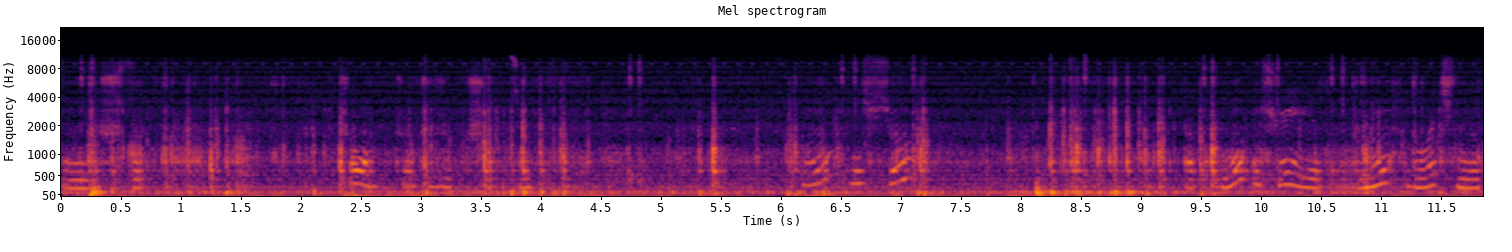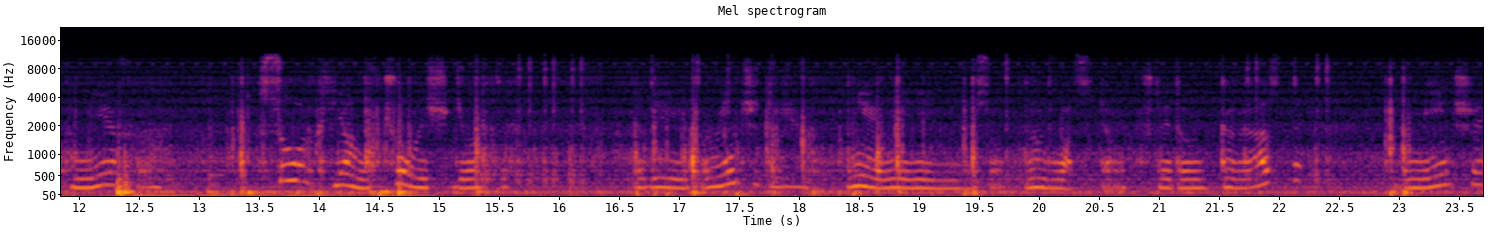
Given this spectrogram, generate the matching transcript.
Ой, что? Чё? Чё ты уже пошел? Ну, и все. Так, ну, еще и это. Ну, давайте, например, 40 ямок. Что вы еще делаете? Или поменьше тоже? Не, не, не, не, не 40. Ну, 20 там. Что это гораздо меньше,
